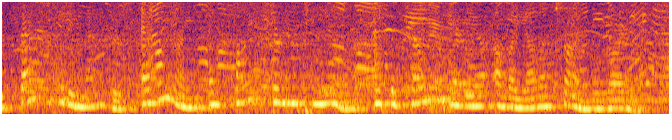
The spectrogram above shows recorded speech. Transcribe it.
with Thanksgiving Masses every night at 5.30 p.m. at the fountain area of Ayala Triangle Gardens.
